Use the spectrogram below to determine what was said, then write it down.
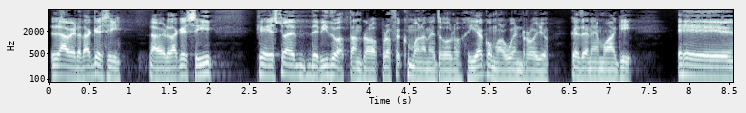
La verdad que sí, la verdad que sí, que esto es debido a tanto a los profes como a la metodología, como al buen rollo que tenemos aquí. Eh,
